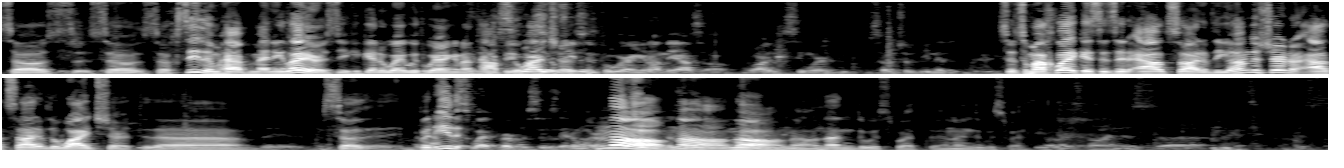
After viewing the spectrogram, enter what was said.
So so so, so Chassidim have many layers. You could get away with wearing it on top of your white shirt. reason for wearing it on the outside? Why did see wear so it should be in the So it's a machlekes. Is it outside of the undershirt or outside of the white shirt? The, so, but not either. sweat purposes. They don't wear No, no, no, no. Nothing to do with sweat. Uh, nothing to do with sweat. See, what I saw this, uh, this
